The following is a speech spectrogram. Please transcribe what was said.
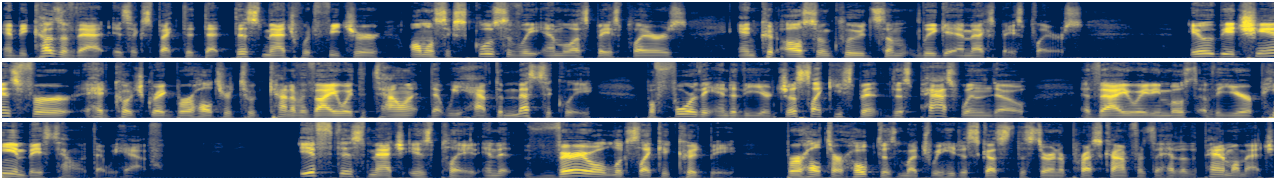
And because of that, it's expected that this match would feature almost exclusively MLS based players and could also include some Liga MX based players. It would be a chance for head coach Gregg Berhalter to kind of evaluate the talent that we have domestically before the end of the year, just like he spent this past window evaluating most of the European based talent that we have. If this match is played, and it very well looks like it could be, Berhalter hoped as much when he discussed this during a press conference ahead of the Panama match.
